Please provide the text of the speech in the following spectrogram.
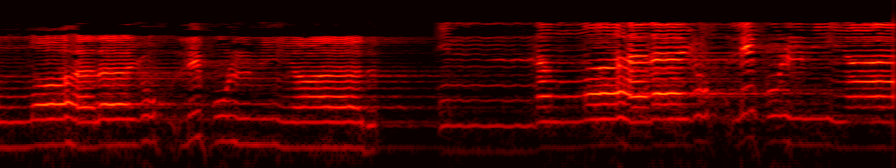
الله لا يخلف الميعاد إن الله لا يخلف الميعاد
